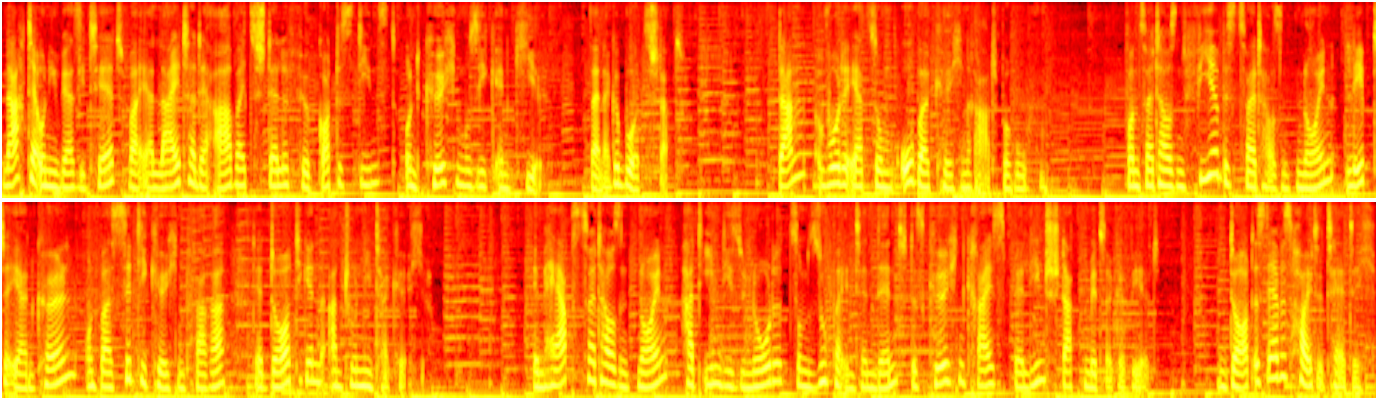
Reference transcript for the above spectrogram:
Nach der Universität war er Leiter der Arbeitsstelle für Gottesdienst und Kirchenmusik in Kiel, seiner Geburtsstadt. Dann wurde er zum Oberkirchenrat berufen. Von 2004 bis 2009 lebte er in Köln und war Citykirchenpfarrer der dortigen Antoniterkirche. Im Herbst 2009 hat ihn die Synode zum Superintendent des Kirchenkreis Berlin-Stadtmitte gewählt. Dort ist er bis heute tätig.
